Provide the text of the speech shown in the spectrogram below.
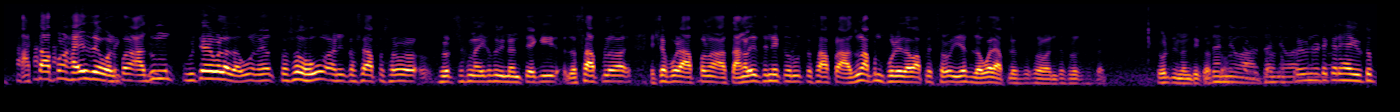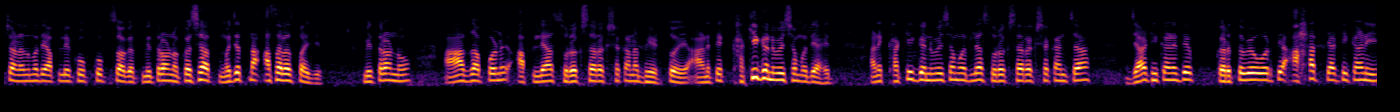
आता आपण आहेच लेवल पण अजून पुढच्या लेवलला जाऊ आणि तसं होऊ आणि तसं आपण सर्व सुरक्षकांना एकच विनंती आहे की जसं आपलं याच्यापुढे आपण चांगल्या रीतीने करू तसं आपण अजून आपण पुढे जाऊ आपले सर्व यश जवळ आहे आपल्या सर्वांच्या सुरक्षकांना एवढी विनंती करतो. धन्यवाद धन्यवाद प्रवीण विटेकर ह्या यूट्यूब चॅनलमध्ये आपले खूप खूप स्वागत. मित्रांनो कशात मजेत ना? असायलाच पाहिजे. मित्रांनो आज आपण आपल्या सुरक्षा रक्षकांना भेटतोय आणि ते खाकी गणवेशामध्ये आहेत. आणि खाकी गणवेशामधल्या सुरक्षा रक्षकांच्या ज्या ठिकाणी ते कर्तव्यावरती आहात त्या ठिकाणी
